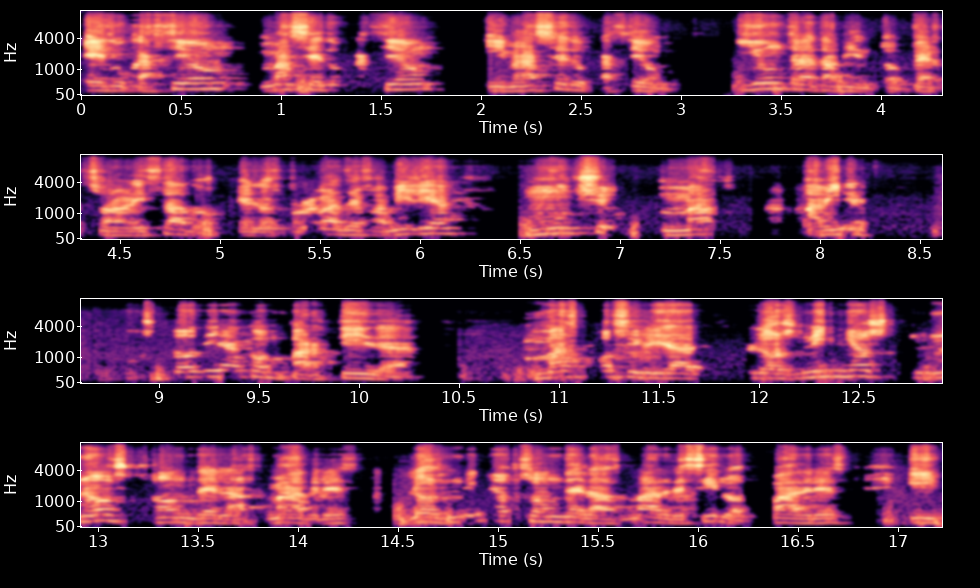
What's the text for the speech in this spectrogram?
educación, más educación y más educación. Y un tratamiento personalizado en los problemas de familia mucho más abierto. Custodia compartida, más posibilidades. Los niños no son de las madres, los niños son de las madres y los padres y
